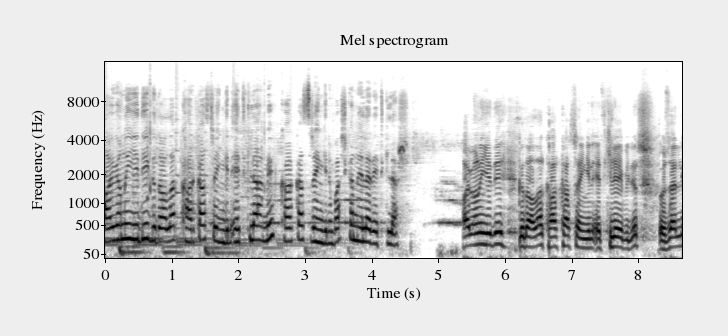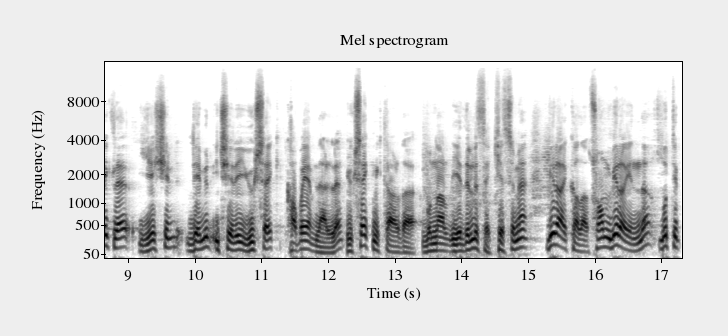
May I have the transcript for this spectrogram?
Hayvanın yediği gıdalar karkas rengini etkiler mi? Karkas rengini başka neler etkiler? Hayvanın yediği gıdalar karkas rengini etkileyebilir. Özellikle yeşil, demir içeriği yüksek kaba yemlerle yüksek miktarda bunlar yedirilirse kesime bir ay kala son bir ayında bu tip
